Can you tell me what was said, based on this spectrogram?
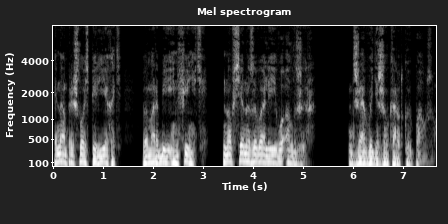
и нам пришлось переехать в МРБ Инфинити, но все называли его Алжир. Джа выдержал короткую паузу.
